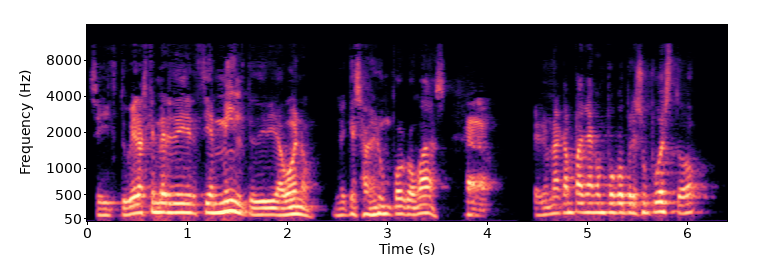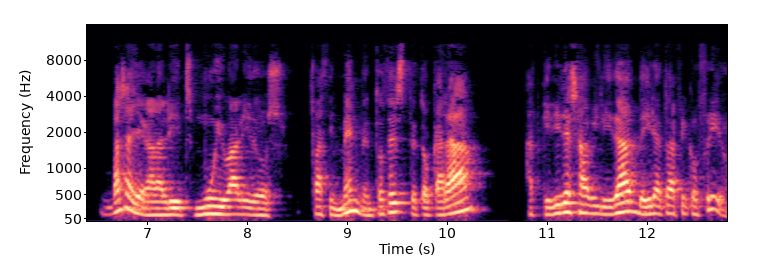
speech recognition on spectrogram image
Si tuvieras que invertir 100.000, te diría, bueno, hay que saber un poco más. Claro. Pero en una campaña con poco presupuesto vas a llegar a leads muy válidos fácilmente. Entonces te tocará adquirir esa habilidad de ir a tráfico frío.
